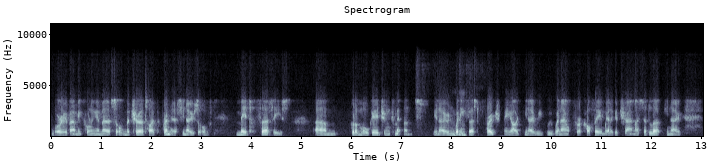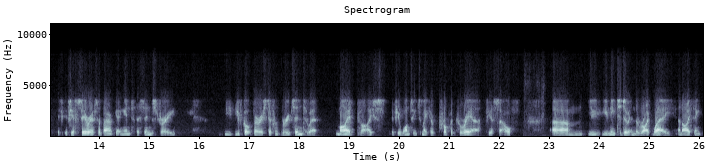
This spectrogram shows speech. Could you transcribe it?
worry about me calling him a sort of mature type apprentice, you know, sort of mid thirties, um, got a mortgage and commitments, you know. And when he first approached me, I, you know, we, we went out for a coffee and we had a good chat, and I said, look, you know, if, if you're serious about getting into this industry, you, you've got various different routes into it. My advice, if you're wanting to make a proper career for yourself, um, you, you need to do it in the right way. And I think,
